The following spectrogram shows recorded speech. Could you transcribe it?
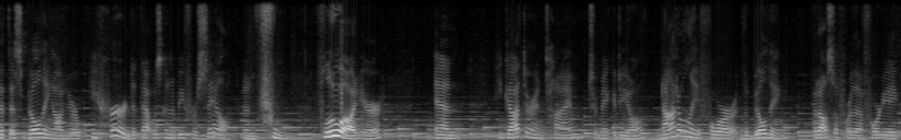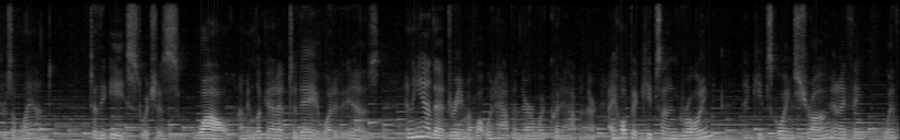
that this building out here, he heard that that was going to be for sale, and flew out here, and he got there in time to make a deal, not only for the building, but also for the 40 acres of land to the east, which is wow. I mean, look at it today, what it is. And he had that dream of what would happen there, what could happen there. I hope it keeps on growing and keeps going strong. And I think with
